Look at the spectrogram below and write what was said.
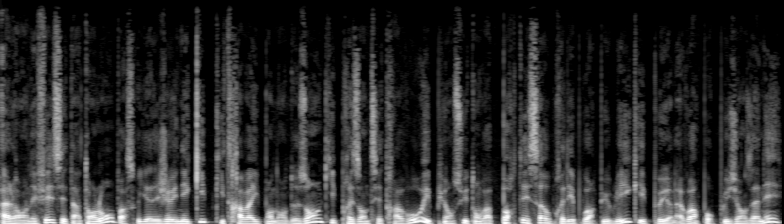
Alors en effet, c'est un temps long parce qu'il y a déjà une équipe qui travaille pendant deux ans, qui présente ses travaux, et puis ensuite on va porter ça auprès des pouvoirs publics. Il peut y en avoir pour plusieurs années.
